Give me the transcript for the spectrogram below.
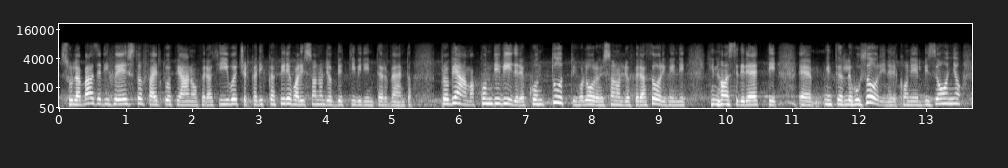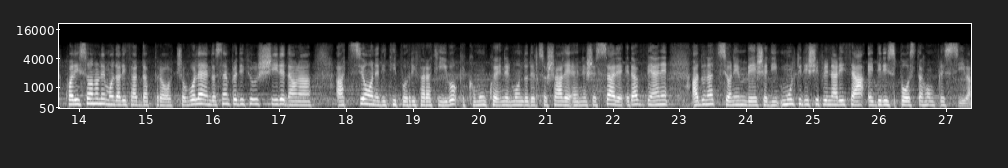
sulla base di questo fai il tuo piano operativo e cerca di capire quali sono gli obiettivi di intervento. Proviamo a condividere con tutti coloro che sono gli operatori, quindi i nostri diretti eh, interlocutori nel, con il bisogno, quali sono le modalità d'approccio, volendo sempre di più uscire da un'azione di tipo riparativo, che comunque nel mondo del sociale è necessaria ed avviene, ad un'azione invece di multidisciplinarità multidisciplinarità e di risposta complessiva.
